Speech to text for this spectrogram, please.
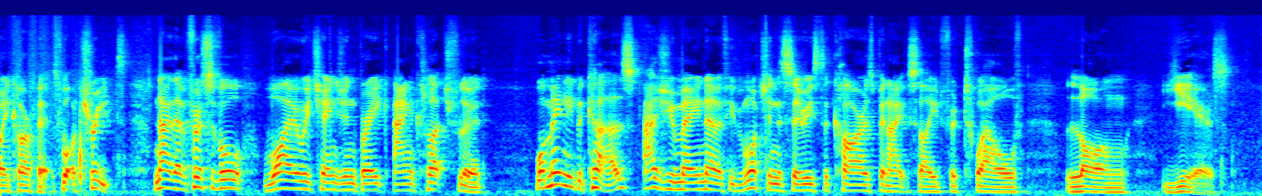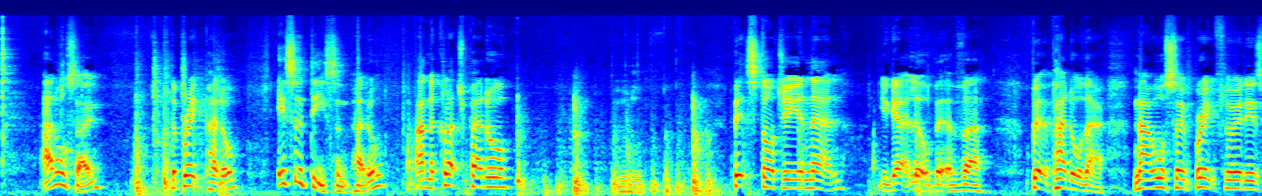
Dry carpets. What a treat. Now then, first of all, why are we changing brake and clutch fluid? Well, mainly because, as you may know if you've been watching the series, the car has been outside for 12 long years. And also, the brake pedal is a decent pedal, and the clutch pedal, ooh, bit stodgy, and then you get a little bit of a bit of pedal there. Now also brake fluid is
